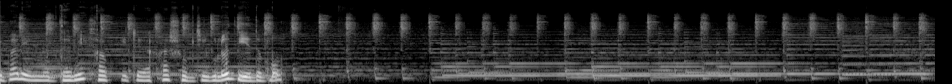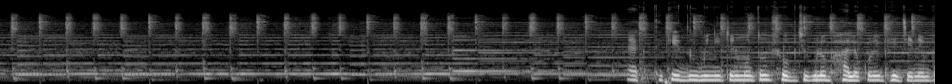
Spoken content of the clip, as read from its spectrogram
এবার এর মধ্যে আমি সব কেটে রাখা সবজিগুলো দিয়ে দেবো। এক থেকে দু মিনিটের মতন সবজিগুলো ভালো করে ভেজে নেব।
